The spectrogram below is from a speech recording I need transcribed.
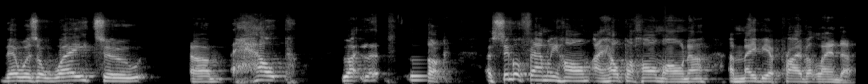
there was a way to um, help. Like, look, a single family home, I help a homeowner and maybe a private lender.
